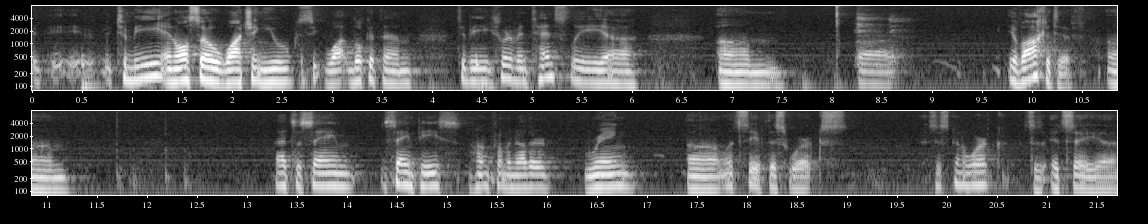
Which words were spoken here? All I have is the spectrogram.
it- it- to me, and also watching you see, wa- look at them, to be sort of intensely uh, um, uh, evocative. Um, That's the same, same piece, hung from another ring. Uh, Let's see if this works. Is this gonna work? It's a, it's a, uh,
